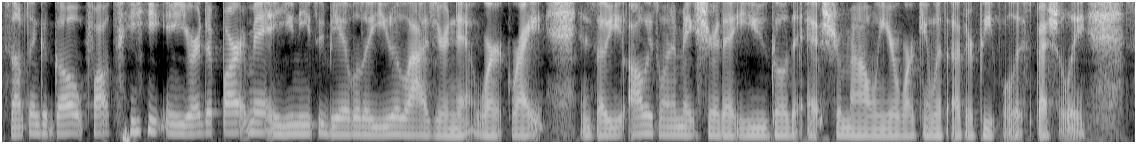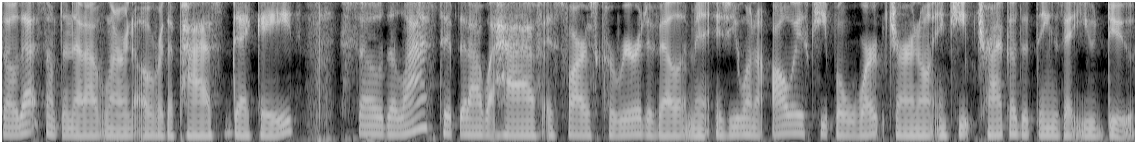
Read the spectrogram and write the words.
Something could go faulty in your department and you need to be able to utilize your network, right? And so you always want to make sure that you go the extra mile when you're working with other people, especially. So that's something that I've learned over the past decade. So the last tip that I would have as far as career development is you want to always keep a work journal and keep track of the things that you do.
